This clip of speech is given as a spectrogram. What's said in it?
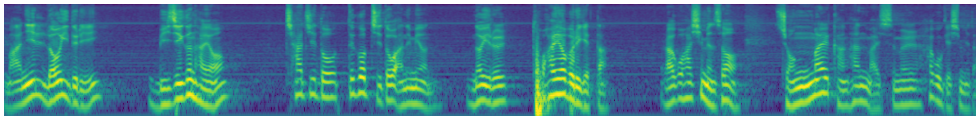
만일 너희들이 미지근하여 차지도 뜨겁지도 않으면 너희를 토하여 버리겠다. 라고 하시면서 정말 강한 말씀을 하고 계십니다.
